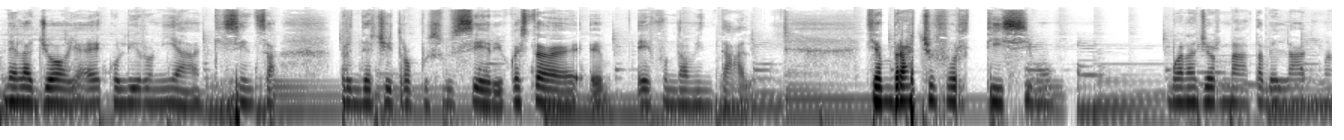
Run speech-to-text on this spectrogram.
nella gioia, eh, con l'ironia anche, senza prenderci troppo sul serio. Questo è, è, è fondamentale. Ti abbraccio fortissimo. Buona giornata, bell'anima.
